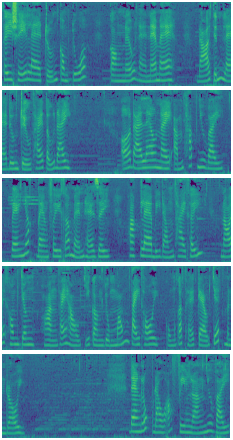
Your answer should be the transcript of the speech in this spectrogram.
thì sẽ là trưởng công chúa, còn nếu là nam e, đó chính là đương triệu thái tử đây. Ở Đại Lao này ẩm thấp như vậy, vẹn nhất bàn phi có mệnh hệ gì, hoặc là bị động thai khí, Nói không chừng Hoàng Thái Hậu chỉ cần dùng móng tay thôi, Cũng có thể cào chết mình rồi. Đang lúc đầu óc phiền loạn như vậy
